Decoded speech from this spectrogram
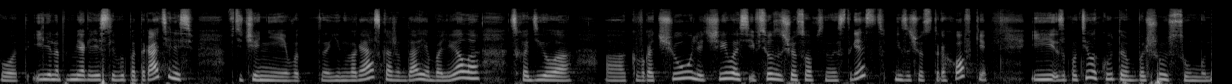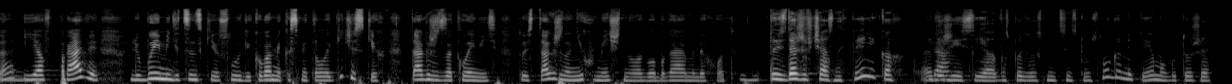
Вот. Или, например, если вы потратились в течение вот января, скажем, да, я болела, сходила а, к врачу, лечилась, и все за счет собственных средств, не за счет страховки, и заплатила какую-то большую сумму, да, mm-hmm. и я вправе любые медицинские услуги, кроме косметологических, также заклеймить, то есть также на них уменьшить налогооблагаемый доход. Mm-hmm. То есть даже в частных клиниках да. даже если я воспользовалась медицинскими услугами, то я могу тоже,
